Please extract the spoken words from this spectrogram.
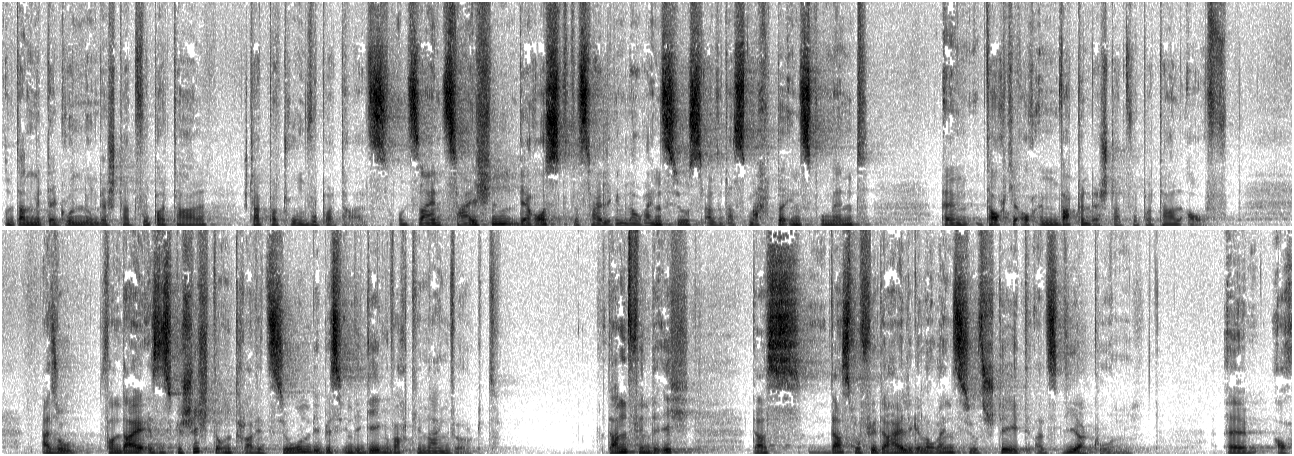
und dann mit der Gründung der Stadt Wuppertal Stadtpatron Wuppertals. Und sein Zeichen, der Rost des heiligen Laurentius, also das Machterinstrument, ähm, taucht ja auch im Wappen der Stadt Wuppertal auf. Also von daher ist es Geschichte und Tradition, die bis in die Gegenwart hineinwirkt. Dann finde ich, dass das, wofür der heilige Laurentius steht als Diakon, äh, auch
